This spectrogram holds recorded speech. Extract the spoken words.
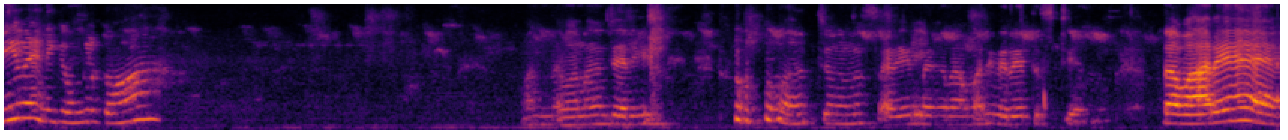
லீவா இன்னைக்கு உங்களுக்கும்? வந்தவனும் சரி வச்சவனும் சரியில்லைங்கிற மாதிரி வெறிய திருஷ்டியா நான் வாரேன்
